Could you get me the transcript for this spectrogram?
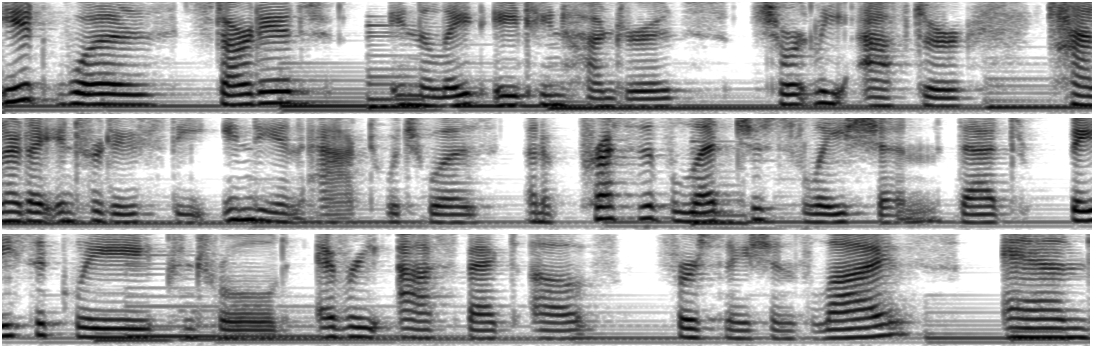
It was started in the late 1800s, shortly after Canada introduced the Indian Act, which was an oppressive legislation that basically controlled every aspect of First Nations lives. And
